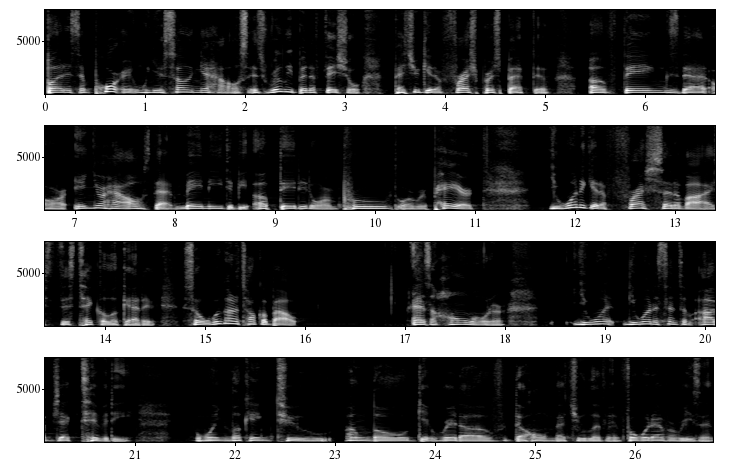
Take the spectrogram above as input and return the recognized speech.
but it's important when you're selling your house, it's really beneficial that you get a fresh perspective of things that are in your house that may need to be updated or improved or repaired. You want to get a fresh set of eyes. Just take a look at it. So, we're going to talk about as a homeowner, you want you want a sense of objectivity when looking to unload, get rid of the home that you live in for whatever reason.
